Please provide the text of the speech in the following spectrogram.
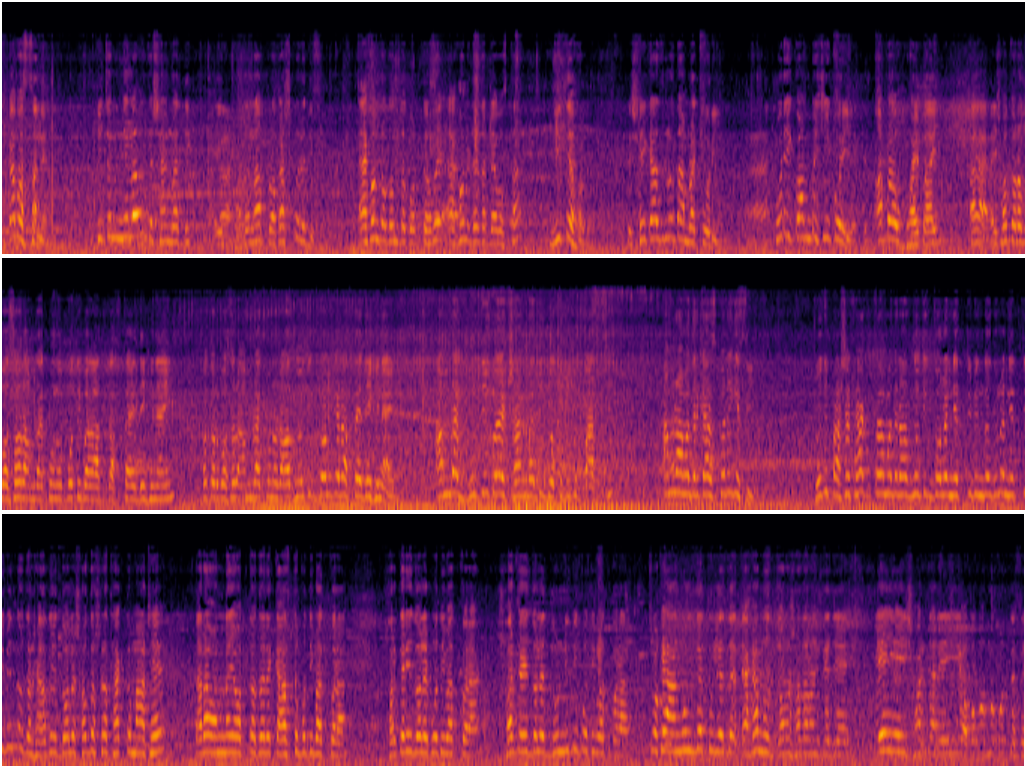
ব্যবস্থা নেয় কিছু নিল যে সাংবাদিক এই ঘটনা প্রকাশ করে দিছে। এখন তদন্ত করতে হবে। এখন এটা একটা ব্যবস্থা নিতে হবে। তো সেই কাজগুলো তো আমরা করি। করি, কম বেশি করি। আমরাও ভয় পাই। হ্যাঁ এই সতেরো বছর আমরা কোনো প্রতিবাদ রাস্তায় দেখি নাই। সতেরো বছর আমরা কোনো রাজনৈতিক দলকে রাস্তায় দেখি নাই। আমরা গুটি কয়েক সাংবাদিক যতটুকু পাচ্ছি, আমরা আমাদের কাজ করে গেছি। যদি পাশে থাকতো আমাদের রাজনৈতিক দলের নেতৃবৃন্দগুলো, নেতৃবৃন্দ কেন? রাজনৈতিক দলের সদস্যরা থাকতো মাঠে, তারা অন্যায়, অত্যাচারে কাজ তো প্রতিবাদ করা, সরকারি দলের প্রতিবাদ করা, সরকারি দলের দুর্নীতি প্রতিবাদ করা, চোখে আঙুল দিয়ে তুলে দেখানো জনসাধারণকে যে এই এই সরকার এই অপকর্ম করতেছে,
